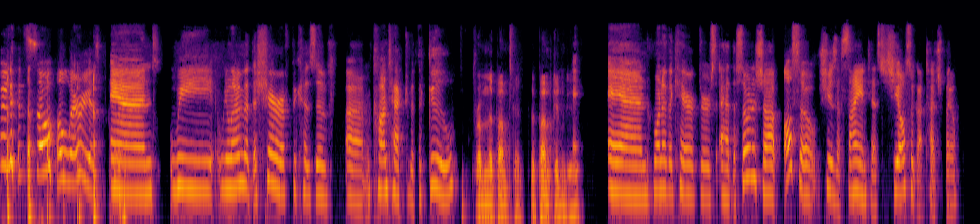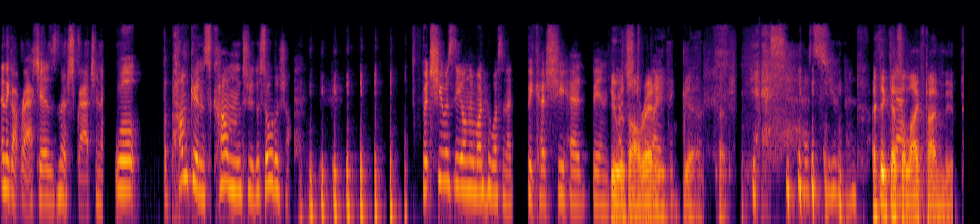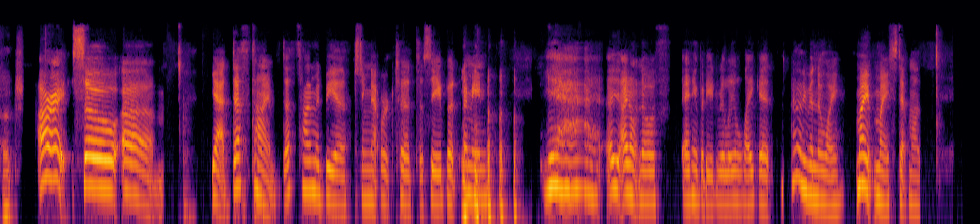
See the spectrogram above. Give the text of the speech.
it's so hilarious and we we learned that the sheriff because of um contact with the goo From the pumpkin, the pumpkin goo. And one of the characters at the soda shop also she's a scientist she also got touched by and they got rashes and they're scratching it well the pumpkins come to the soda shop but she was the only one who wasn't a, because she had been She was already the- yeah touched. yes that's stupid I think that's Yeah. a lifetime move. Touched. all right so um yeah death time death time would be a interesting network to to see but i mean Yeah, I, I don't know if anybody'd really like it. I don't even know why. My my stepmom.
